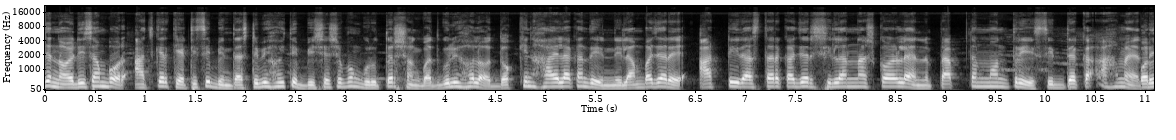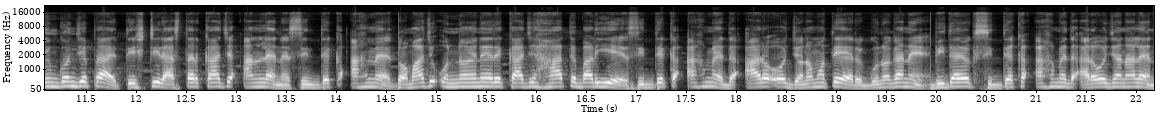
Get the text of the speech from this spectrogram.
যে নয় ডিসেম্বর আজকের কেটিসি বিন্দাস টিভি হইতে বিশেষ এবং গুরুত্বের সংবাদগুলি হল, দক্ষিণ হাইলাকান্দির নিলামবাজারে আটটি রাস্তার কাজের শিলান্যাস করলেন প্রাক্তন মন্ত্রী সিদ্দেক আহমেদ। করিমগঞ্জে প্রায় তিরিশটি রাস্তার কাজ আনলেন সিদ্দেক আহমেদ। সমাজ উন্নয়নের কাজে হাত বাড়িয়ে সিদ্দেক আহমেদ আরও ও জনমতের গুণগানে। বিধায়ক সিদ্দেক আহমেদ আরও জানালেন,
